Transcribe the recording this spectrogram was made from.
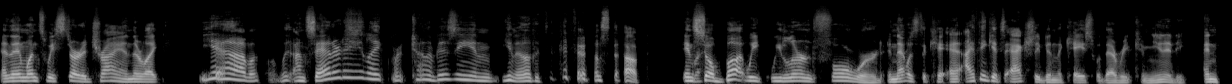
And then once we started trying, they're like, Yeah, but on Saturday, like we're kind of busy and you know, stuff. And Right. so, but we we learned forward, and that was the case. And I think it's actually been the case with every community, and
